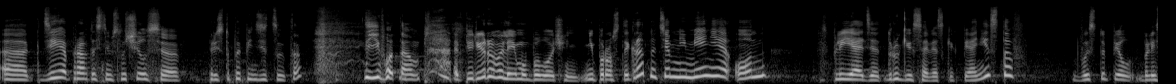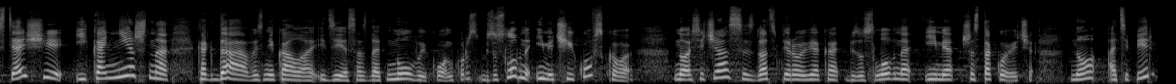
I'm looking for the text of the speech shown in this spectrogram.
э, где, правда, с ним случился приступ аппендицита. Его там оперировали, ему было очень непросто играть, но тем не менее он в плеяде других советских пианистов выступил блестяще. И, конечно, когда возникала идея создать новый конкурс, безусловно, имя Чайковского, ну а сейчас из 21 века, безусловно, имя Шостаковича. Но, а теперь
